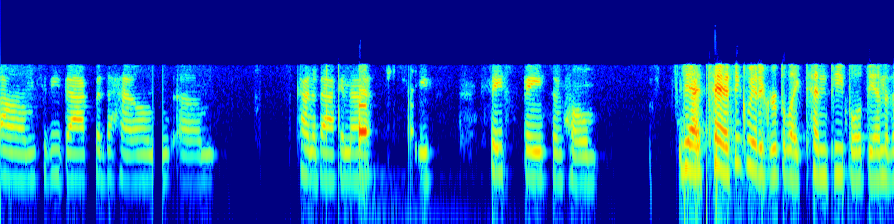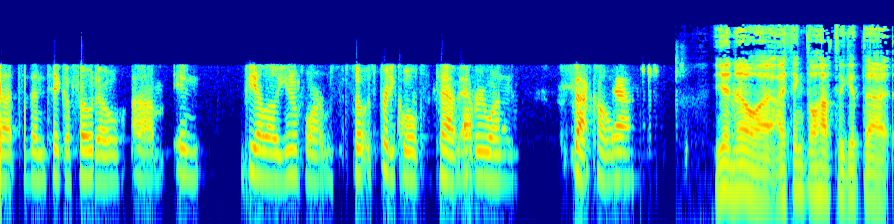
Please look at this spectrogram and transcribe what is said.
um, to be back with the Hounds, um, kind of back in that safe, safe space of home. Yeah, I'd say I think we had a group of like ten people at the end of that to then take a photo um, in PLL uniforms. So it was pretty cool to have everyone back home. Yeah. Yeah, no, I, I think they'll have to get that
